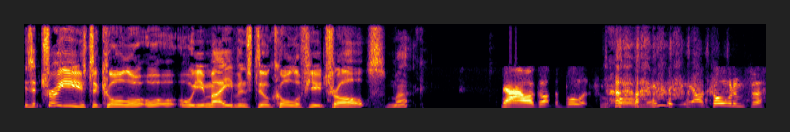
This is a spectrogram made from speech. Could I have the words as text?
Is it true you used to call, or, or, or you may even still call a few trials, Mark? No, I got the bullet from calling them, but yeah, I called them for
